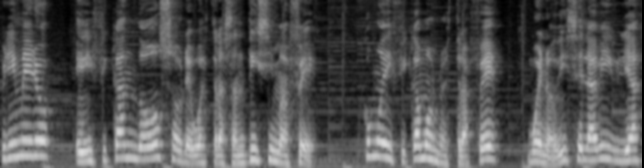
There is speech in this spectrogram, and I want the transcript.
Primero, edificándoos sobre vuestra santísima fe. ¿Cómo edificamos nuestra fe? Bueno, dice la Biblia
